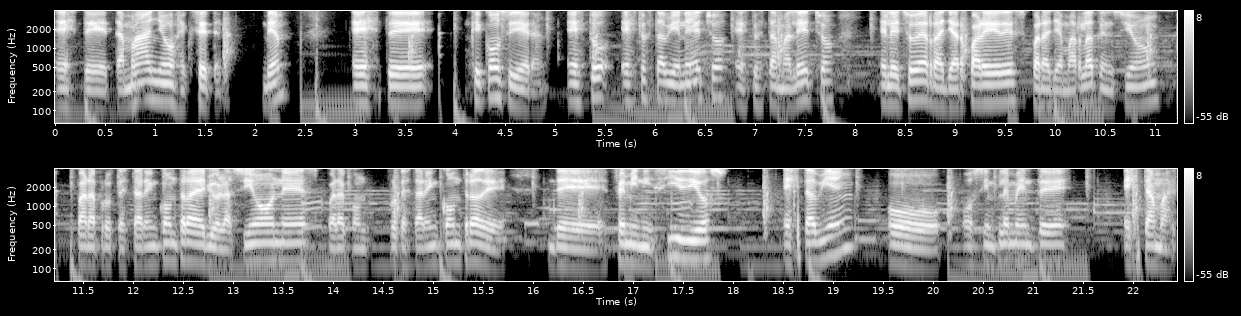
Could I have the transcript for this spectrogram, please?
este, tamaños, etcétera. Bien, este, ¿qué consideran? Esto, esto está bien hecho, esto está mal hecho. El hecho de rayar paredes para llamar la atención, para protestar en contra de violaciones, para protestar en contra de, feminicidios, ¿está bien o, o simplemente está mal?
